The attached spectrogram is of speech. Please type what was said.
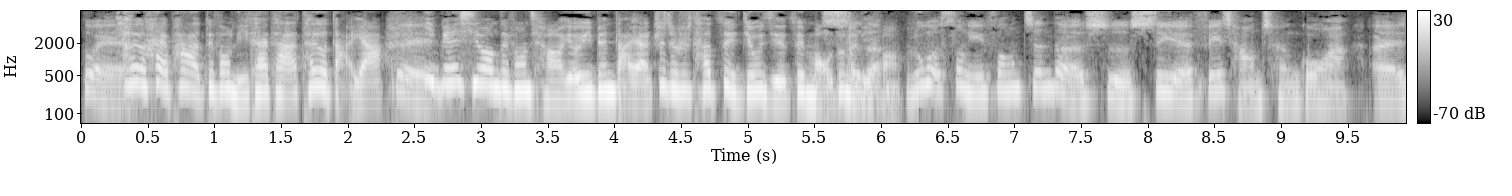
对，他又害怕对方离开他，他又打压，对，一边希望对方强，又一边打压，这就是他最纠结、最矛盾的地方。如果宋林峰真的是事业非常成功啊，呃，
